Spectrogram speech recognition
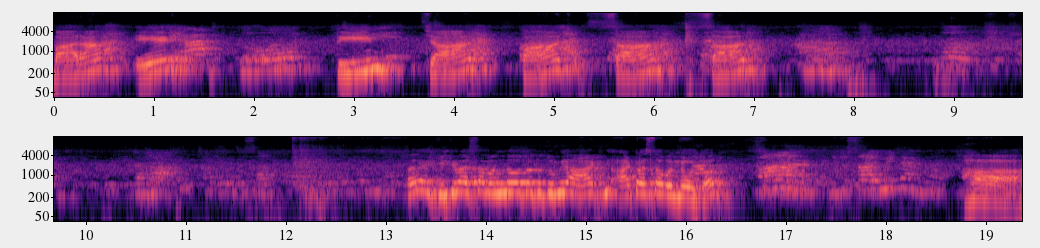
बारा एक तीन चार पाच सहा सात सात. अरे किती वाजता बंद होतं? तर तुम्ही आठ आठ वाजता बंद होतं? हा.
